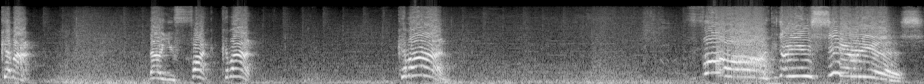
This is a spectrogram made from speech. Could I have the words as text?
Come on. No, you fuck. Come on. Come on. Fuck! Are you serious?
